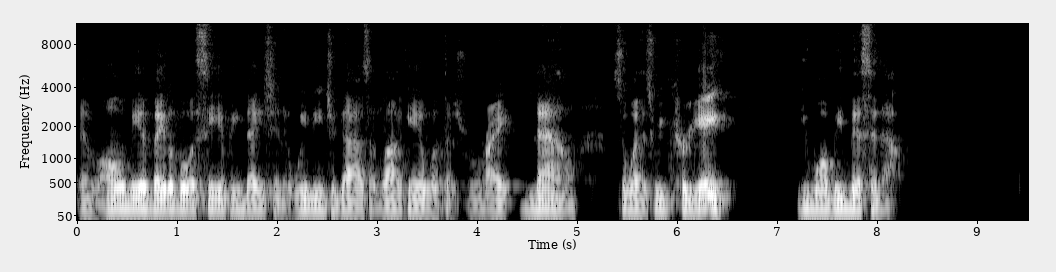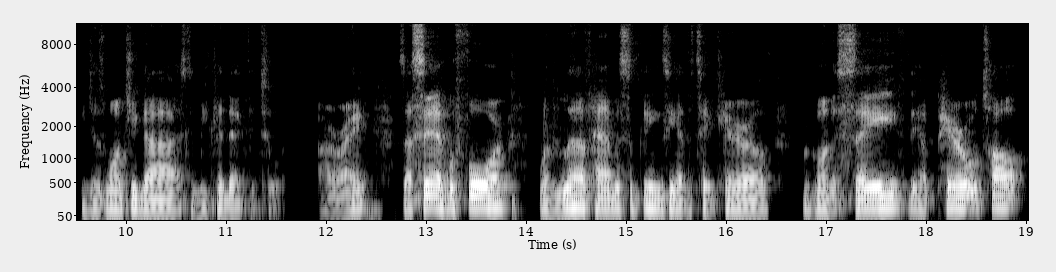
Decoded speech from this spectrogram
It will only be available at CFB Nation. And we need you guys to lock in with us right now. So as we create, you won't be missing out. We just want you guys to be connected to it. All right. As I said before, when left having some things he had to take care of, we're going to save the apparel talk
